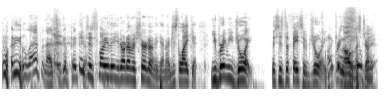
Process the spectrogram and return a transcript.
what are you laughing at? It's a good picture. it's just funny that you don't have a shirt on again. I just like it. You bring me joy. This is the face of joy. I Bring all of us joy. but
